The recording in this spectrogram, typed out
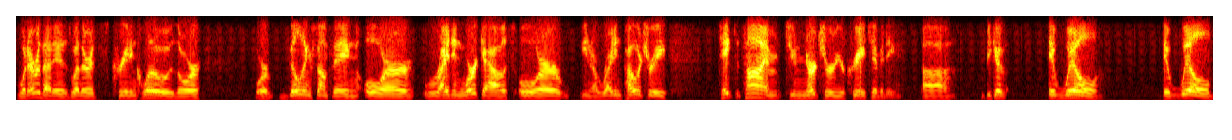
whatever that is whether it's creating clothes or or building something or writing workouts or you know writing poetry take the time to nurture your creativity uh, because it will it will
